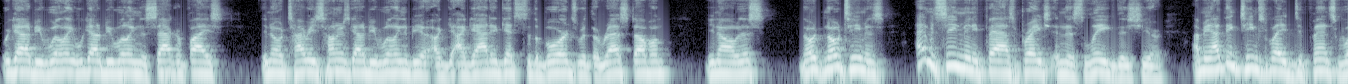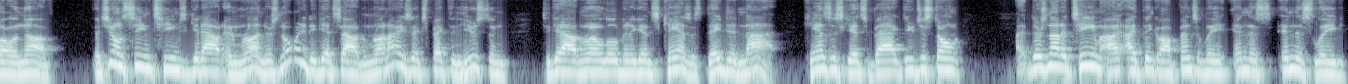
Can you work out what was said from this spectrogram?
We got to be willing. We got to be willing to sacrifice. You know, Tyrese Hunter's got to be willing to be a, a guy that gets to the boards with the rest of them. You know, this no no team is. I haven't seen many fast breaks in this league this year. I mean, I think teams play defense well enough that you don't see teams get out and run. There's nobody that gets out and run. I was expecting Houston to get out and run a little bit against Kansas. They did not. Kansas gets back. You just don't. There's not a team I, I think offensively in this in this league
